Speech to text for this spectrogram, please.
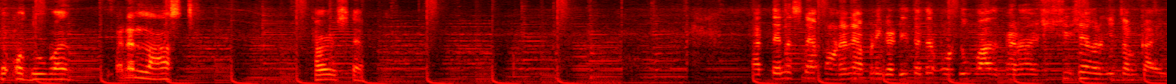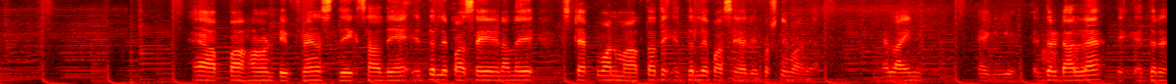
ਤੇ ਉਦੋਂ ਬਾਅਦ ਫਿਰ ਲਾਸਟ ਥਰਡ ਸਟੈਪ ਤਿੰਨ ਸਟੈਪ ਹੋਣੇ ਨੇ ਆਪਣੀ ਗੱਡੀ ਤੇ ਤੇ ਉਦੋਂ ਬਾਅਦ ਫਿਰ ਸ਼ੀਸ਼ੇ ਵਰਗੀ ਚਮਕ ਆਏਗੀ ਇਹ ਆਪਾਂ ਹੁਣ ਡਿਫਰੈਂਸ ਦੇਖ ਸਕਦੇ ਹਾਂ। ਇਧਰਲੇ ਪਾਸੇ ਇਹਨਾਂ ਦੇ ਸਟੈਪ 1 ਮਾਰਤਾ ਤੇ ਇਧਰਲੇ ਪਾਸੇ ਅਜੇ ਕੁਝ ਨਹੀਂ ਮਾਰਿਆ। ਇਹ ਲਾਈਨ ਹੈਗੀ ਹੈ। ਇੱਧਰ ਡਲ ਹੈ ਤੇ ਇੱਧਰ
